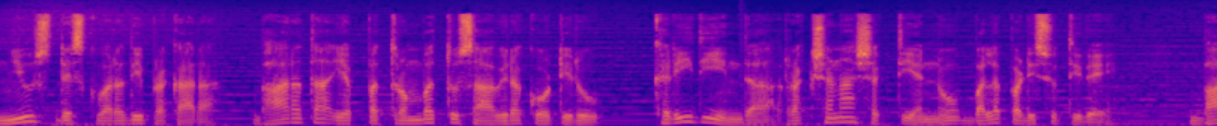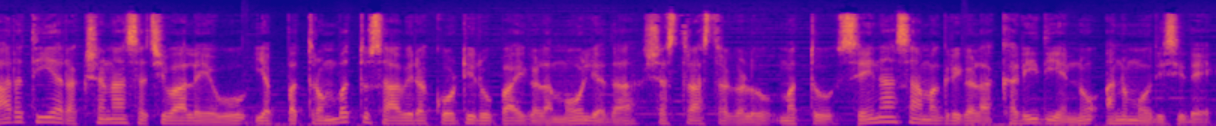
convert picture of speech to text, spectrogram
ನ್ಯೂಸ್ ಡೆಸ್ಕ್ ವರದಿ ಪ್ರಕಾರ ಭಾರತ ಎಪ್ಪತ್ತೊಂಬತ್ತು ಸಾವಿರ ಕೋಟಿ ರು ಖರೀದಿಯಿಂದ ರಕ್ಷಣಾ ಶಕ್ತಿಯನ್ನು ಬಲಪಡಿಸುತ್ತಿದೆ. ಭಾರತೀಯ ರಕ್ಷಣಾ ಸಚಿವಾಲಯವು ಎಪ್ಪತ್ತೊಂಬತ್ತು ಸಾವಿರ ಕೋಟಿ ರೂಪಾಯಿಗಳ ಮೌಲ್ಯದ ಶಸ್ತ್ರಾಸ್ತ್ರಗಳು ಮತ್ತು ಸೇನಾ ಸಾಮಗ್ರಿಗಳ ಖರೀದಿಯನ್ನು ಅನುಮೋದಿಸಿದೆ.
